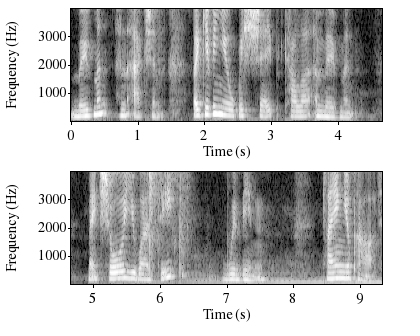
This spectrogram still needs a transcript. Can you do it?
movement, and action by giving your wish shape, color, and movement. Make sure you are deep within, playing your part,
